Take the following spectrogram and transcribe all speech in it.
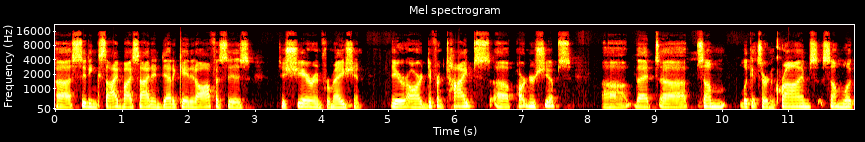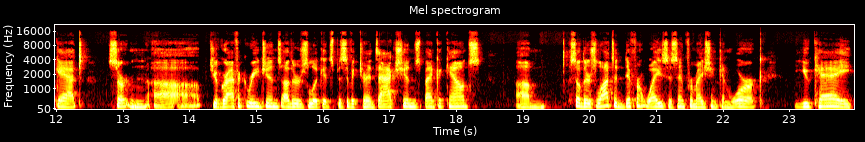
uh, sitting side by side in dedicated offices to share information. There are different types of partnerships uh, that uh, some look at certain crimes, some look at certain uh, geographic regions, others look at specific transactions, bank accounts. Um, so there's lots of different ways this information can work. The UK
